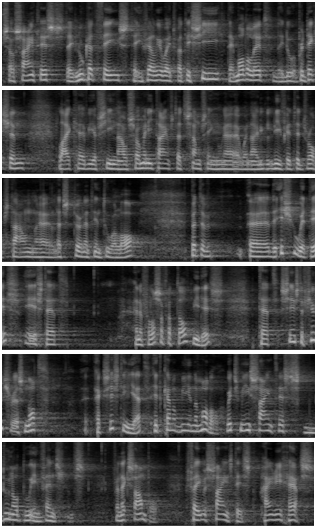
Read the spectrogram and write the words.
So, scientists, they look at things, they evaluate what they see, they model it, they do a prediction. Like uh, we have seen now so many times that something, uh, when I leave it, it drops down, uh, let's turn it into a law. But the, uh, the issue with this is that, and a philosopher told me this, that since the future is not existing yet, it cannot be in the model, which means scientists do not do inventions. For an example, famous scientist Heinrich Hertz,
